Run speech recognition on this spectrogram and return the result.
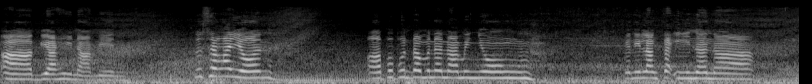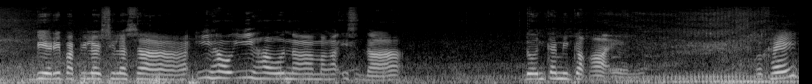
ah, biyahe namin. So sa ngayon, ah, pupunta muna namin yung kanilang kainan na very popular sila sa ihaw-ihaw na mga isda. Doon kami kakain. Okay?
